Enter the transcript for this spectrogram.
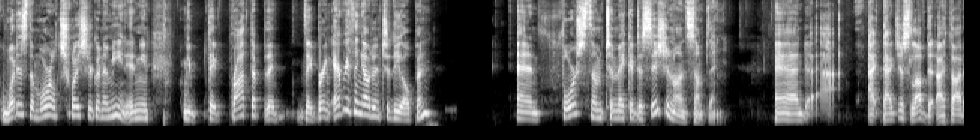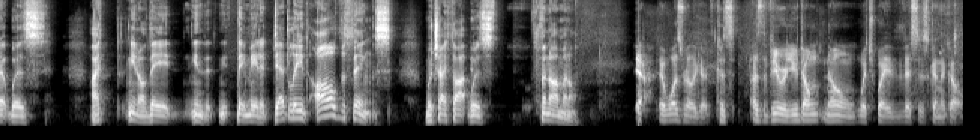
What is the moral choice you're going to mean? I mean, you, they brought the they they bring everything out into the open and force them to make a decision on something. And I, I just loved it. I thought it was, I you know they you know, they made it deadly. All the things, which I thought was phenomenal. Yeah, it was really good because as the viewer, you don't know which way this is going to go.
